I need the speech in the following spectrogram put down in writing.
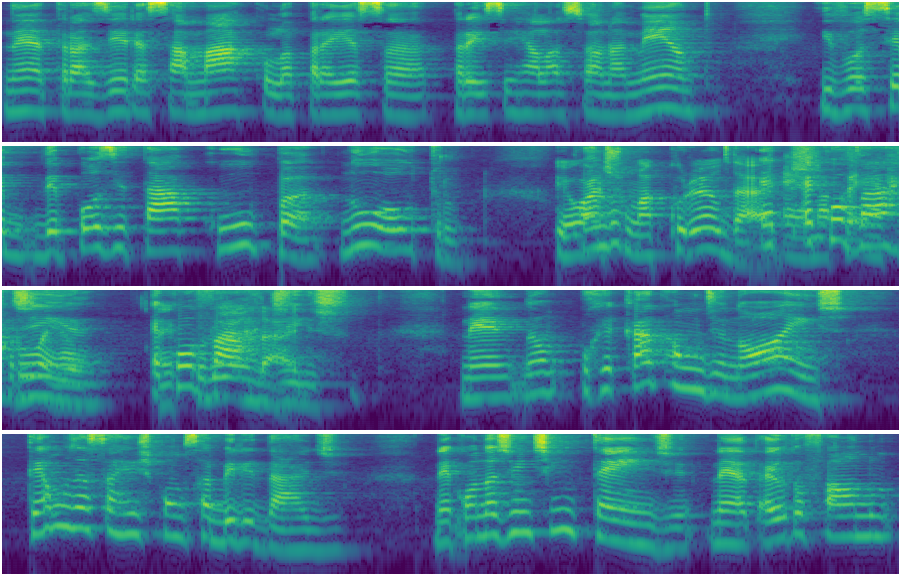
né, trazer essa mácula para esse relacionamento e você depositar a culpa no outro. Eu Quando- acho uma crueldade. É, é uma- é covardia. cruel. É, É covarde isso. Né? Porque cada um de nós temos essa responsabilidade. Né? Quando a gente entende, né? aí eu estou falando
